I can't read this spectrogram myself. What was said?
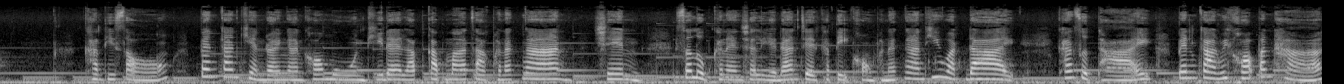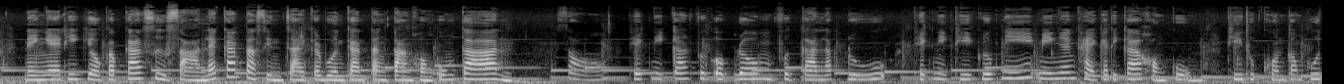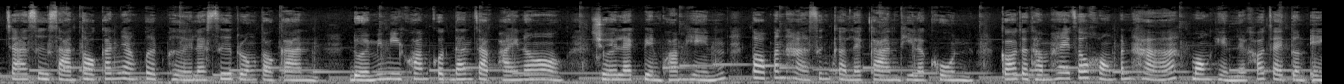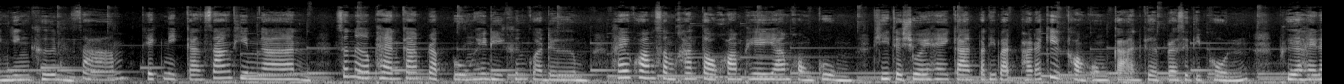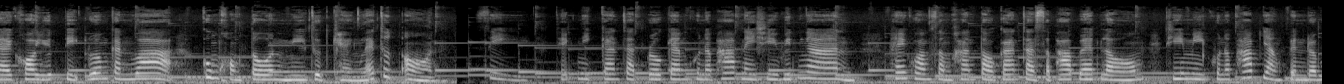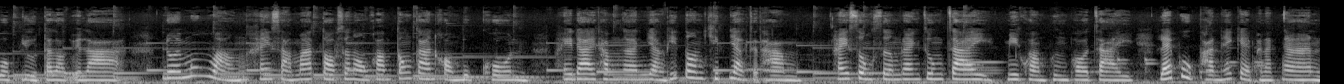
ขั้นที่ 2 เป็นการเขียนรายงานข้อมูลที่ได้รับกลับมาจากพนักงาน เช่น สรุปคะแนนเฉลี่ยด้านเจตคติของพนักงานที่วัดได้ ขั้นสุดท้าย เป็นการวิเคราะห์ปัญหา ในแง่ที่เกี่ยวกับการสื่อสารและการตัดสินใจกระบวนการต่างๆ ขององค์การ 2. เทคนิคการฝึกอบรม ฝึกการรับรู้ เทคนิคทีกรุ๊ปนี้มีเงื่อนไขกติกาของกลุ่ม ที่ทุกคนต้องพูดจาสื่อสารต่อกันอย่างเปิดเผย และซื่อตรงต่อกัน โดยไม่มีความกดดันจากภายนอก ช่วยแลกเปลี่ยนความเห็นต่อปัญหาซึ่งกันและกันทีละคน ก็จะทำให้เจ้าของปัญหามองเห็นและเข้าใจตนเองยิ่งขึ้น 3. เทคนิคการสร้างทีมงาน เสนอแผนการปรับปรุงให้ดีขึ้นกว่าเดิม ให้ความสำคัญต่อความพยายามของกลุ่ม ที่จะช่วยให้การปฏิบัติภารกิจขององค์การเกิดประสิทธิผล เพื่อให้ได้ข้อยุติร่วมกันว่า กลุ่มของตนมีจุดแข็งและจุดอ่อน นิคการจัดโปรแกรมคุณภาพในชีวิตงาน ให้ความสำคัญต่อการจัดสภาพแวดล้อม ที่มีคุณภาพอย่างเป็นระบบอยู่ตลอดเวลา โดยมุ่งหวังให้สามารถตอบสนองความต้องการของบุคคล ให้ได้ทำงานอย่างที่ตนคิดอยากจะทำให้ส่งเสริมแรงจูงใจ มีความพึงพอใจ และผูกพันให้แก่พนักงาน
